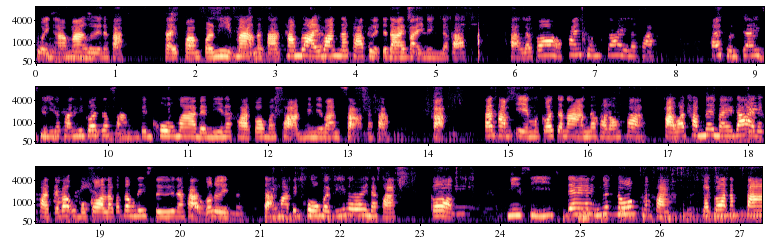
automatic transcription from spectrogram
สวยงามมากเลยนะคะ ใช้ความประณีตมากนะคะทำหลายวันนะคะเผื่อจะได้ใบหนึ่งนะคะ ค่ะ แล้วก็ใครสนใจนะคะ ใครสนใจสีนะคะ นี่ก็จะสั่งเป็นโครงมาแบบนี้นะคะ ก็มาสานให้ในบ้านสานนะคะ ค่ะ ถ้าทำเองมันก็จะนานนะคะน้องค่ะถามว่าทำได้ไหมได้นะคะ แต่ว่าอุปกรณ์เราก็ต้องได้ซื้อนะคะ ก็เลยสั่งมาเป็นโครงแบบนี้เลยนะคะ ก็มีสีแดงเลือดนกนะคะ แล้วก็น้ำตา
